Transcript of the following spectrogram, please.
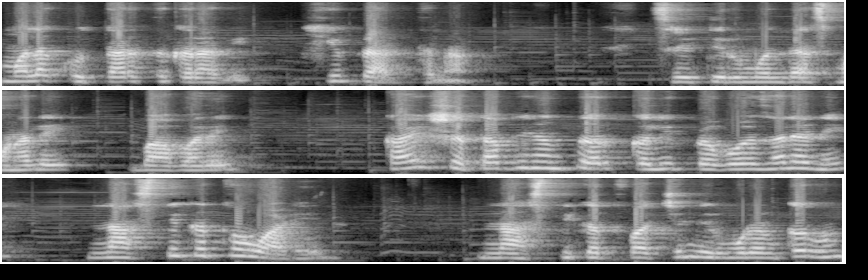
मला कृतार्थ करावे ही प्रार्थना. श्री तिरुमलदास म्हणाले बाबा रे काही शताब्दीनंतर कली प्रबळ झाल्याने नास्तिकत्व वाढेल. नास्तिकत्वाचे निर्मूलन करून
